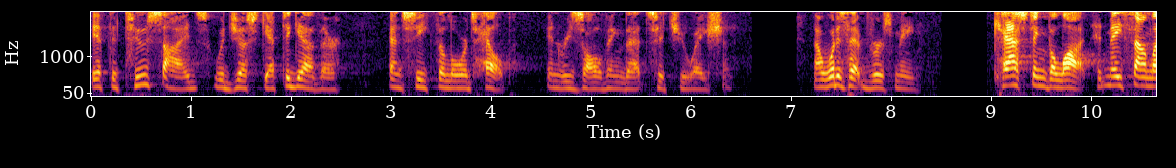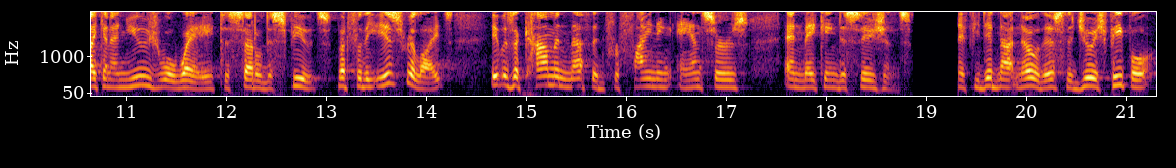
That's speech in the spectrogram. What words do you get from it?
if the two sides would just get together and seek the Lord's help in resolving that situation. Now, what does that verse mean? Casting the lot. It may sound like an unusual way to settle disputes, but for the Israelites, it was a common method for finding answers and making decisions. If you did not know this, the Jewish people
